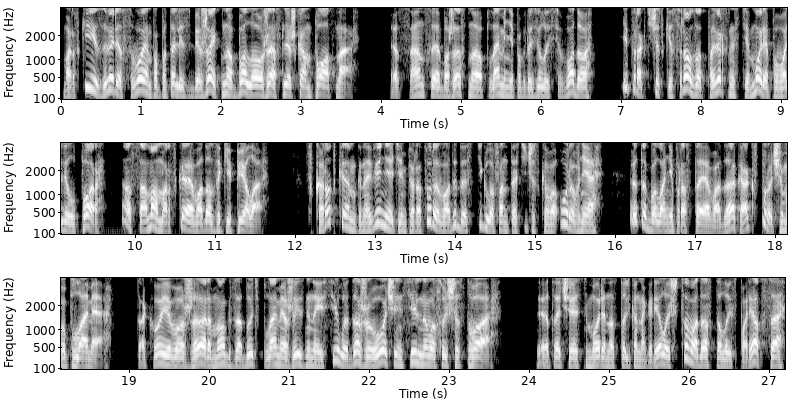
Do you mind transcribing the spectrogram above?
Морские звери с воем попытались сбежать, но было уже слишком поздно. Эссенция божественного пламени погрузилась в воду, и практически сразу от поверхности моря повалил пар, а сама морская вода закипела. В короткое мгновение температура воды достигла фантастического уровня. Это была непростая вода, как, впрочем, и пламя. Такой его жар мог задуть пламя жизненной силы даже у очень сильного существа. Эта часть моря настолько нагрелась, что вода стала испаряться.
